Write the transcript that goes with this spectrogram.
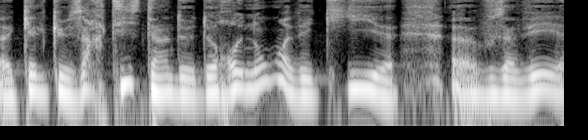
euh, quelques artistes hein, de, de, renom avec qui vous avez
